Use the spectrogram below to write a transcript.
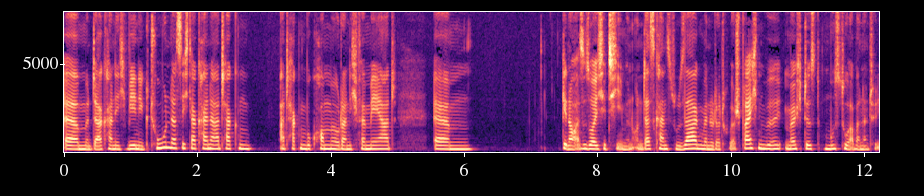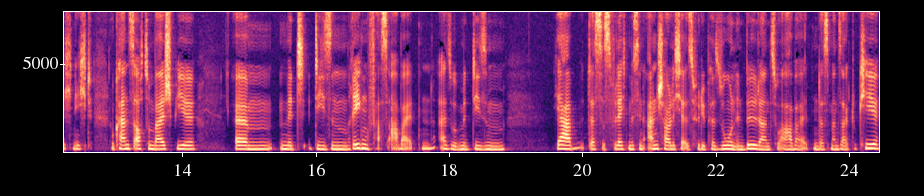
Ähm, da kann ich wenig tun, dass ich da keine Attacken, Attacken bekomme oder nicht vermehrt. Ähm, genau, also solche Themen. Und das kannst du sagen, wenn du darüber sprechen möchtest, musst du aber natürlich nicht. Du kannst auch zum Beispiel ähm, mit diesem Regenfass arbeiten, also mit diesem, ja, dass es vielleicht ein bisschen anschaulicher ist für die Person, in Bildern zu arbeiten, dass man sagt, okay,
